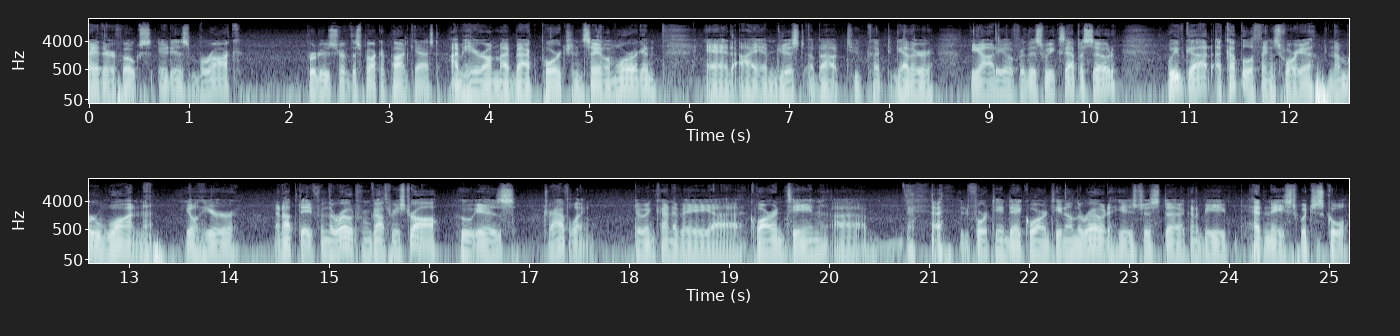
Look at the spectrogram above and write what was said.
Hey there, folks. It is Brock, producer of the Sprocket Podcast. I'm here on my back porch in Salem, Oregon, and I am just about to cut together the audio for this week's episode. We've got a couple of things for you. Number one, you'll hear an update from the road from Guthrie Straw, who is traveling, doing kind of a uh, quarantine. Uh, 14 day quarantine on the road. He's just uh, going to be heading east, which is cool.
